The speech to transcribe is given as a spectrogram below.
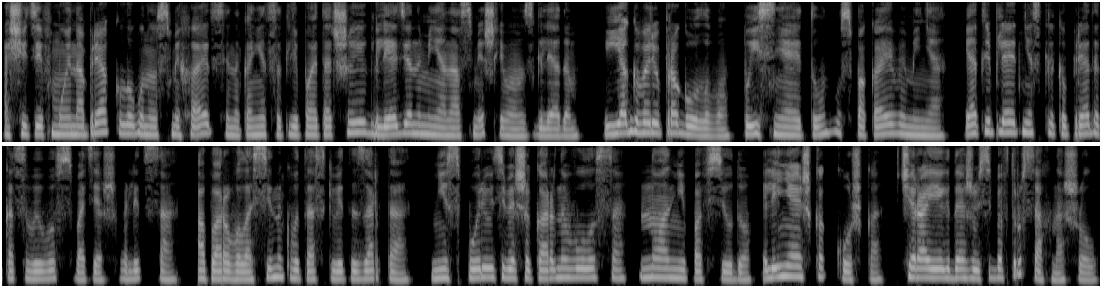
Ощутив мой напряг, Логан усмехается и, наконец, отлипает от шеи, глядя на меня насмешливым взглядом. «Я говорю про голову», — поясняет он, успокаивая меня, и отлепляет несколько прядок от своего вспотевшего лица, а пару волосинок вытаскивает изо рта. «Не спорю, у тебя шикарные волосы, но они повсюду. Линяешь, как кошка. Вчера я их даже у себя в трусах нашел».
